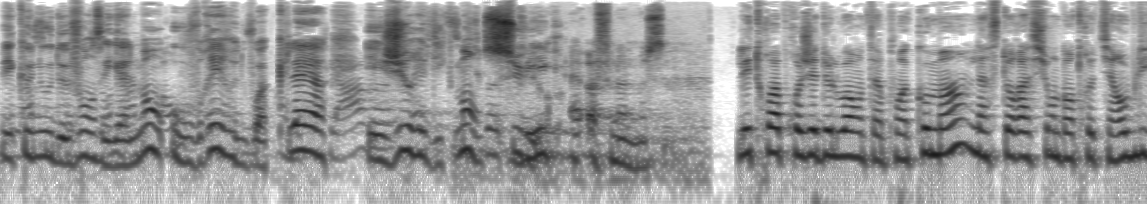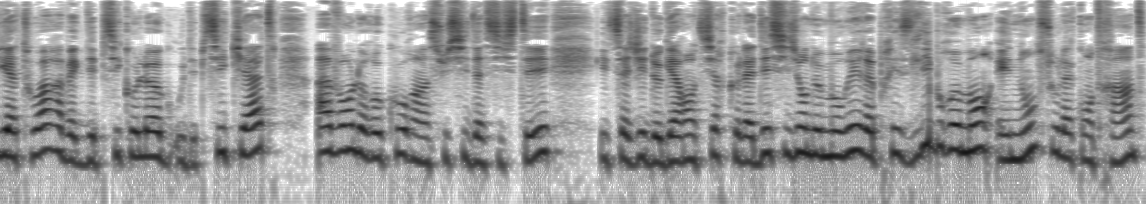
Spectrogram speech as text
mais que nous devons également ouvrir une voie claire et juridiquement sûre. Les trois projets de loi ont un point commun, l'instauration d'entretiens obligatoires avec des psychologues ou des psychiatres avant le recours à un suicide assisté. Il s'agit de garantir que la décision de mourir est prise librement et non sous la contrainte,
